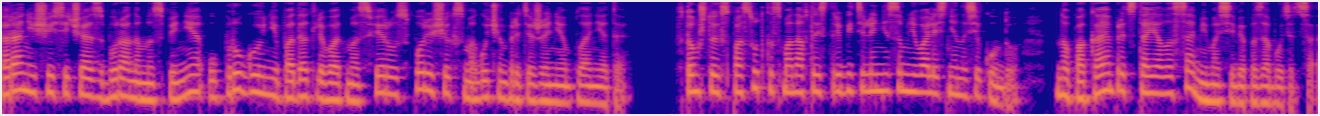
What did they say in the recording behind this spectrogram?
таранящий сейчас с бураном на спине упругую неподатливую атмосферу спорящих с могучим притяжением планеты. В том, что их спасут космонавты-истребители, не сомневались ни на секунду, но пока им предстояло самим о себе позаботиться.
